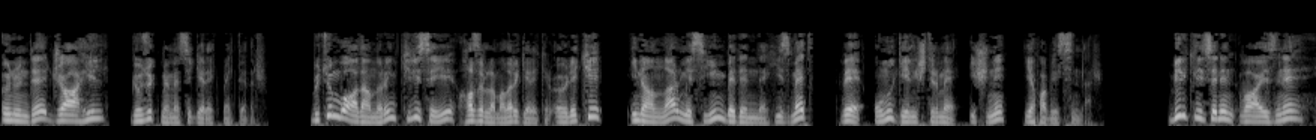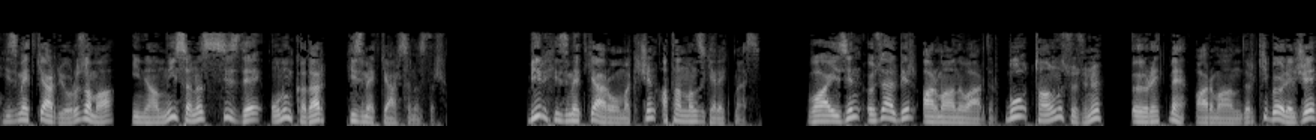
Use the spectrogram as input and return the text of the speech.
önünde cahil gözükmemesi gerekmektedir. Bütün bu adamların kiliseyi hazırlamaları gerekir. Öyle ki inanlar Mesih'in bedenine hizmet ve onu geliştirme işini yapabilsinler. Bir kilisenin vaizine hizmetkar diyoruz ama inanlıysanız siz de onun kadar hizmetkarsınızdır. Bir hizmetkar olmak için atanmanız gerekmez. Vaizin özel bir armağanı vardır. Bu Tanrı sözünü öğretme armağanıdır ki böylece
